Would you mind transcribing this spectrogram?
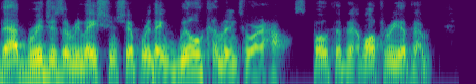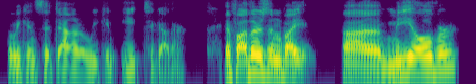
that bridges a relationship where they will come into our house, both of them, all three of them, and we can sit down and we can eat together. If others invite uh, me over,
